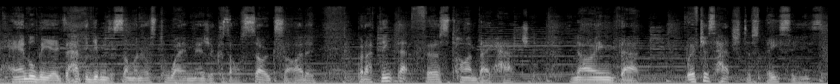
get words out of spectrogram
handle the eggs. I had to give them to someone else to weigh and measure because I was so excited. But I think that first time they hatched, knowing that we've just hatched a species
